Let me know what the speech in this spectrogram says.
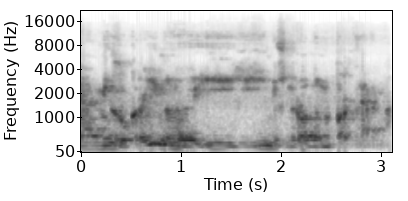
е, між Україною і її міжнародними партнерами.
